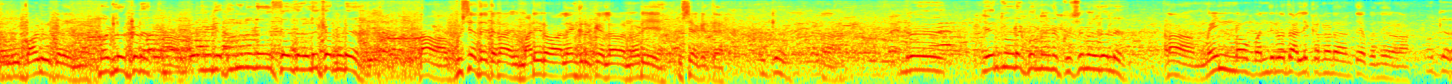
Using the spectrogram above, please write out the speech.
ನಾವು ಬಾಗ್ಲೂರು ಕಡೆಯಿಂದ ಮಗ್ಳೂರ್ ಕಡೆ. ನಿಮಗೆ ಹಳ್ಳಿಕಾರ್ ನೋಡಿ. ಹಾಂ ಖುಷಿ ಆಗ್ತೈತೆ ಅಣ್ಣ ಮಾಡಿರೋ ಅಲಂಕಾರಕ್ಕೆ ಎಲ್ಲ ನೋಡಿ ಖುಷಿ ಆಗುತ್ತೆ. ಓಕೆ ಅಂದರೆ ಏನು ನೋಡಕ್ಕೆ ಬಂದಣ್ಣ ಖುಷಿ ಮೇಳದಲ್ಲಿ? ಅಣ್ಣ ಮೈನ್ ನಾವು ಬಂದಿರೋದು ಅಲ್ಲಿ ಕನ್ನಡ ಅಂತ ಬಂದಿರೋಣ. ಓಕೆ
